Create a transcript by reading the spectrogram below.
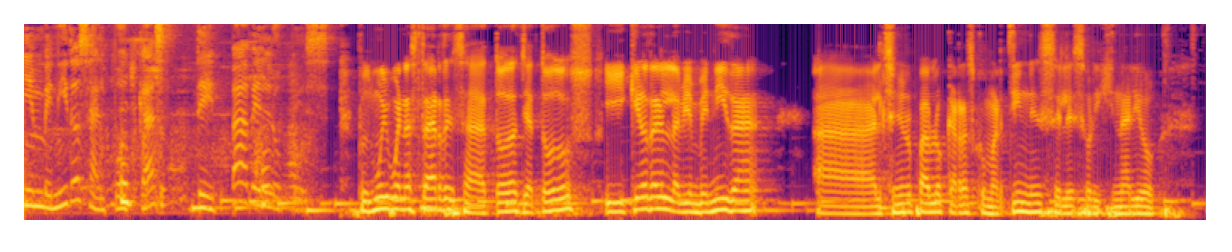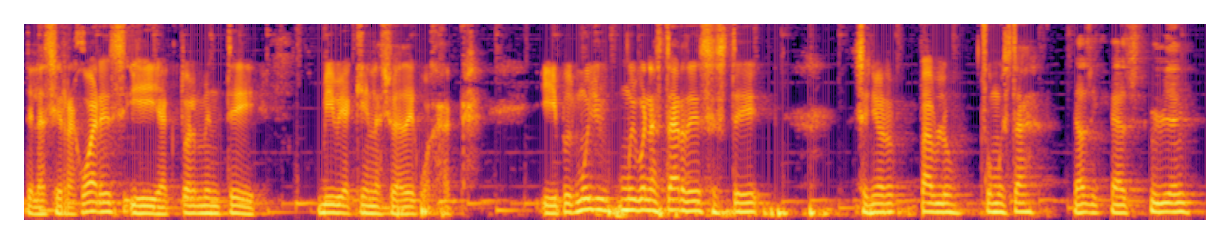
Bienvenidos al podcast de Pavel López. Pues muy buenas tardes a todas y a todos y quiero darle la bienvenida al señor Pablo Carrasco Martínez. Él es originario de la Sierra Juárez y actualmente vive aquí en la ciudad de Oaxaca. Y pues muy, muy buenas tardes, este señor Pablo, ¿cómo está? Gracias, muy bien.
